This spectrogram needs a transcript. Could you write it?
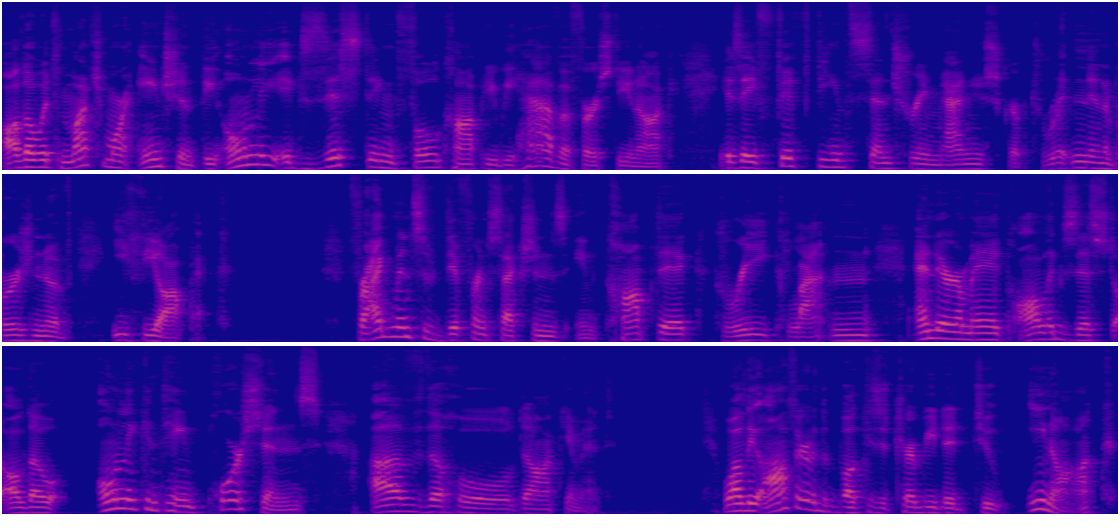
Although it's much more ancient, the only existing full copy we have of 1st Enoch is a 15th century manuscript written in a version of Ethiopic. Fragments of different sections in Coptic, Greek, Latin, and Aramaic all exist, although only contain portions of the whole document. While the author of the book is attributed to Enoch,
